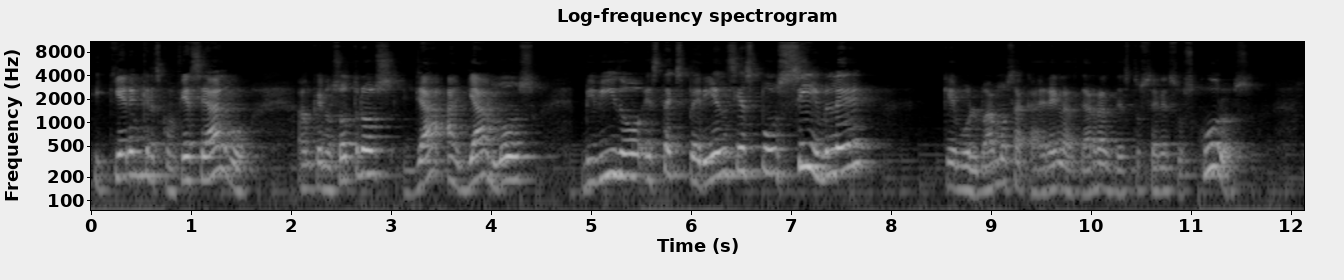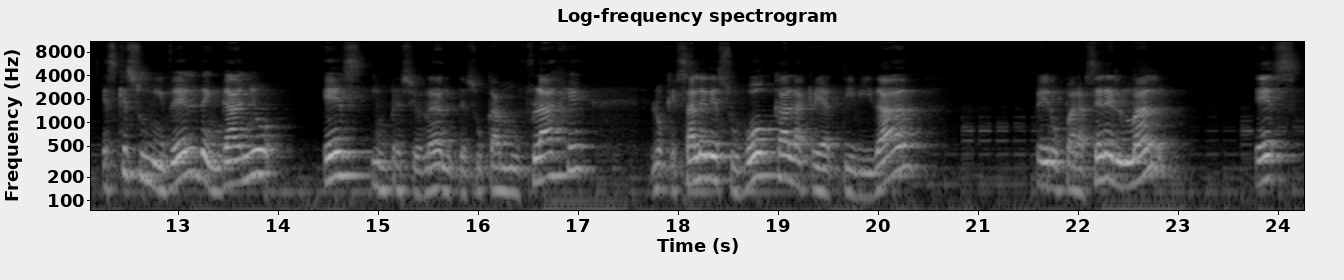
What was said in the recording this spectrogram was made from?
Y quieren que les confiese algo. Aunque nosotros ya hayamos vivido esta experiencia, es posible que volvamos a caer en las garras de estos seres oscuros. Es que su nivel de engaño es impresionante, su camuflaje lo que sale de su boca, la creatividad, pero para hacer el mal es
